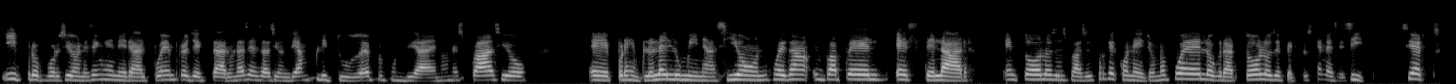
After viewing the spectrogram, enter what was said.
y proporciones en general pueden proyectar una sensación de amplitud o de profundidad en un espacio. Eh, por ejemplo, la iluminación juega un papel estelar en todos los espacios porque con ello uno puede lograr todos los efectos que necesite, ¿cierto?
